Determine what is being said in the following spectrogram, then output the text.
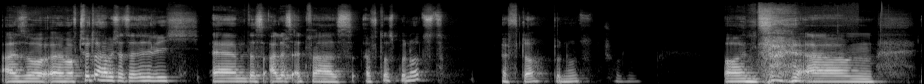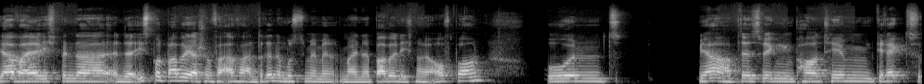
Also ähm, auf Twitter habe ich tatsächlich ähm, das alles etwas öfters benutzt. Öfter benutzt, Entschuldigung. Und ähm, ja, weil ich bin da in der E-Sport-Bubble ja schon von Anfang an drin und musste mir meine Bubble nicht neu aufbauen. Und ja, habe deswegen ein paar Themen direkt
